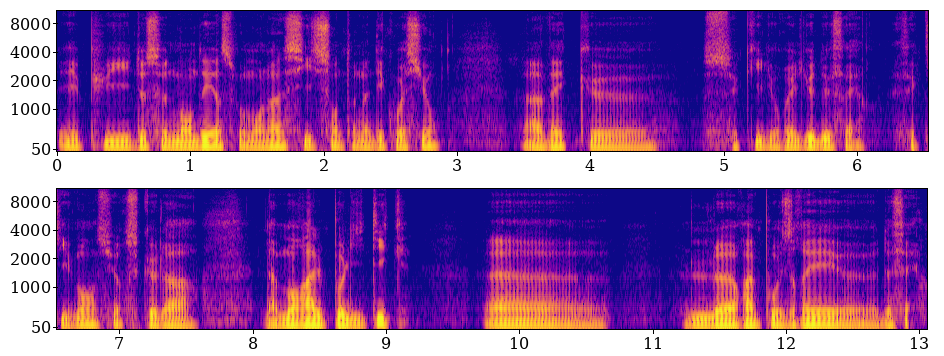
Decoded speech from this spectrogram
et puis de se demander à ce moment-là s'ils sont en adéquation avec euh, ce qu'il y aurait lieu de faire, effectivement, sur ce que la, morale politique euh, leur imposerait euh, de faire.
